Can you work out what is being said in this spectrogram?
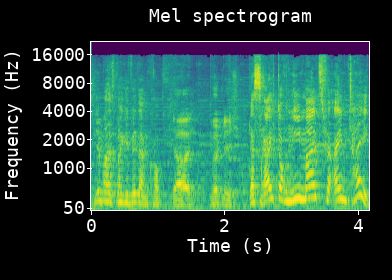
Schlimmer als bei Gewitter im Kopf. Ja, wirklich. Das reicht doch niemals für einen Teig.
